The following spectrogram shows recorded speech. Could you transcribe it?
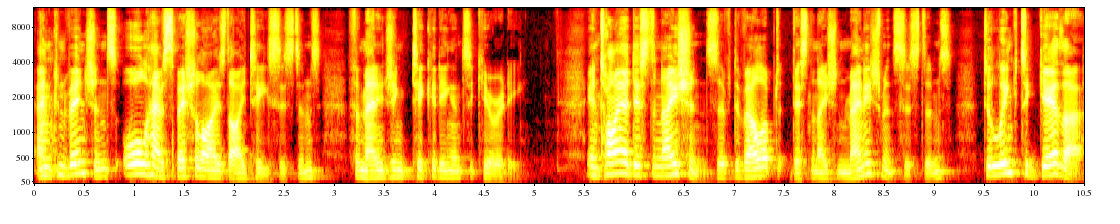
and conventions all have specialised IT systems for managing ticketing and security. Entire destinations have developed destination management systems to link together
